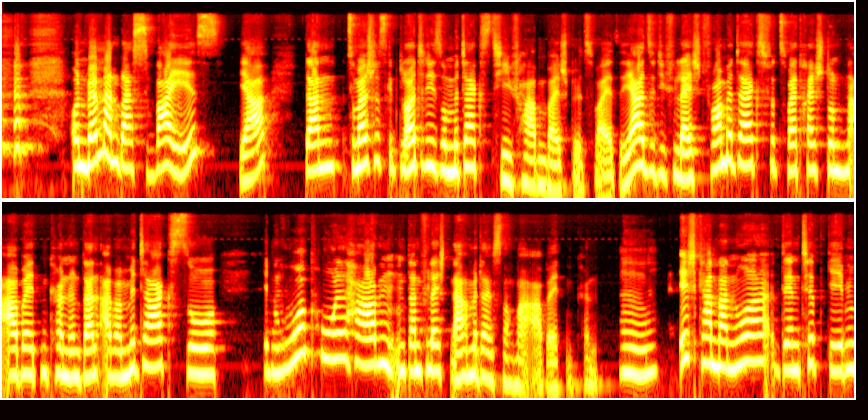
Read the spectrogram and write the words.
Und wenn man das weiß, ja, dann zum Beispiel, es gibt Leute, die so Mittagstief haben beispielsweise, ja, also die vielleicht vormittags für zwei, drei Stunden arbeiten können und dann aber mittags so in Ruhepol haben und dann vielleicht nachmittags nochmal arbeiten können. Mhm. Ich kann da nur den Tipp geben,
